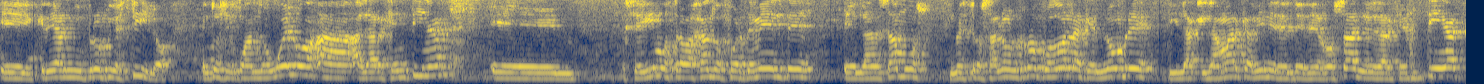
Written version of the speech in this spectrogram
eh, crear mi propio estilo. Entonces, cuando vuelvo a, la Argentina, seguimos trabajando fuertemente, eh, lanzamos nuestro salón Rocodona, que el nombre y la, la marca viene desde, Rosario, desde Argentina,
